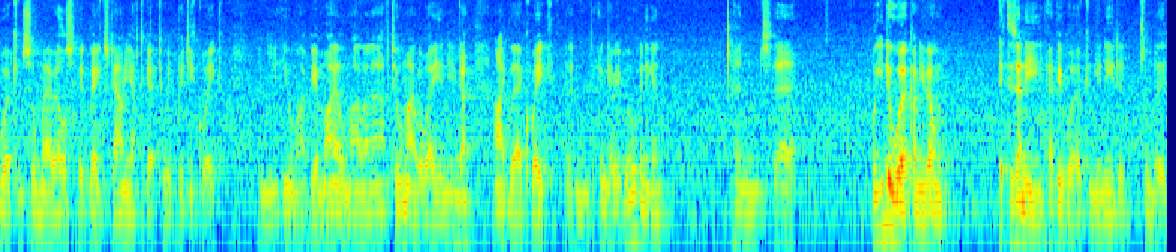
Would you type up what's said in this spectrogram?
working somewhere else. If it breaks down, you have to get to it pretty quick. And you, you might be a mile, mile and a half, two mile away, and you Mm. get out there quick and, and get it moving again. And uh, but you do work on your own. If there's any heavy work and you needed somebody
